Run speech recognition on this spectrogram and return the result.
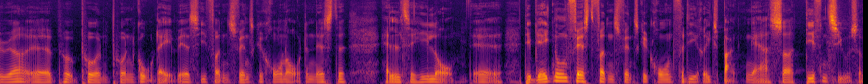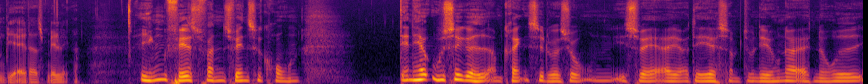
2,73 øre øh, på, på, en, på en god dag, vil jeg sige, for den svenske krone over det næste halve til hele år. Øh, det bliver ikke nogen fest for den svenske krone, fordi Riksbanken er så defensiv, som de er i deres meldinger. Ingen fest for den svenske krone den her usikkerhed omkring situationen i Sverige, og det som du nævner, at noget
